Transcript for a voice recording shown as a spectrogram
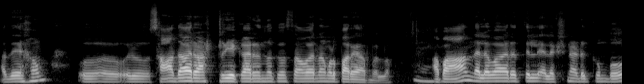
അദ്ദേഹം ഒരു സാധാ രാഷ്ട്രീയക്കാരൻ എന്നൊക്കെ സാധാരണ നമ്മൾ പറയാറുണ്ടല്ലോ. അപ്പോൾ ആ നിലവാരത്തിൽ ഇലക്ഷൻ എടുക്കുമ്പോൾ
